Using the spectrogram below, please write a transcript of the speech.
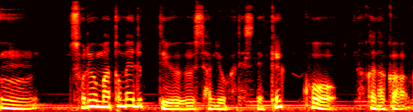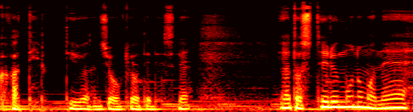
うんそれをまとめるっていう作業がですね結構なかなかかかっているっていうような状況でですね。あと捨てるものもね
